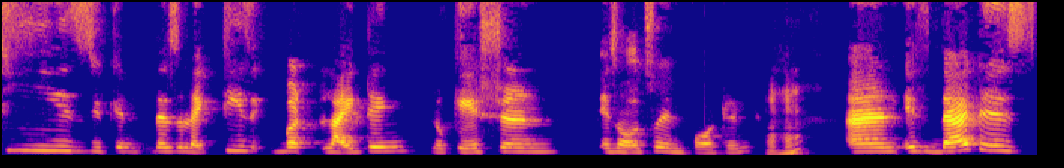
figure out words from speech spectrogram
tease. You can there's a like tease, but lighting, location is also important. Mhm. And if that is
